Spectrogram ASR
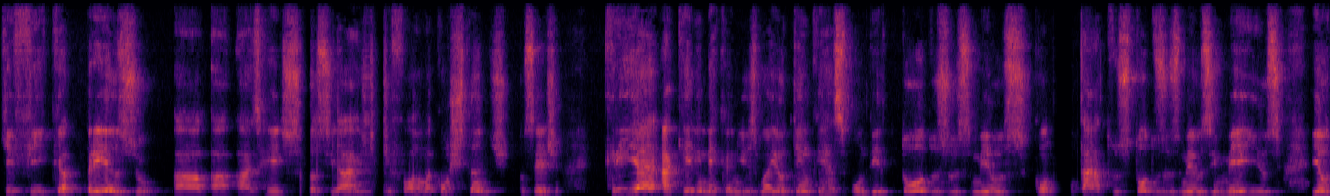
que fica preso às redes sociais de forma constante, ou seja, cria aquele mecanismo, aí eu tenho que responder todos os meus contatos, todos os meus e-mails, eu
